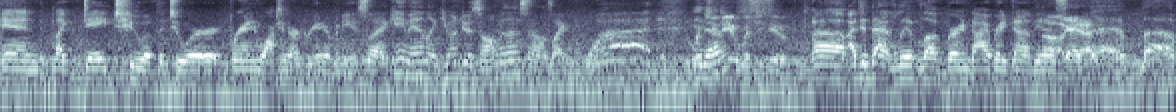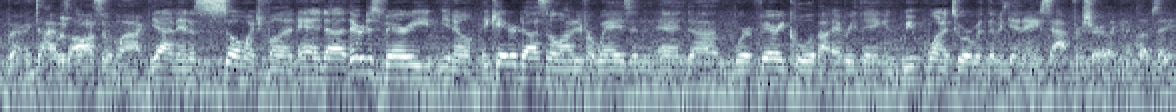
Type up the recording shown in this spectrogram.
And like day two of the tour, Brandon walked into our green room and he was like, "Hey man, like you want to do a song with us?" And I was like, "What?" What'd know? you do? What'd you do? Uh, I did that live, love, burn, die breakdown at the end. Oh, It said, yeah. live, love, burn, die. It was Live, awesome. black. Yeah, man, it was so much fun. And uh, they were just very, you know, they catered to us in a lot of different ways and, and um, were very cool about everything. And we want to tour with them again ASAP for sure, like in a club setting.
